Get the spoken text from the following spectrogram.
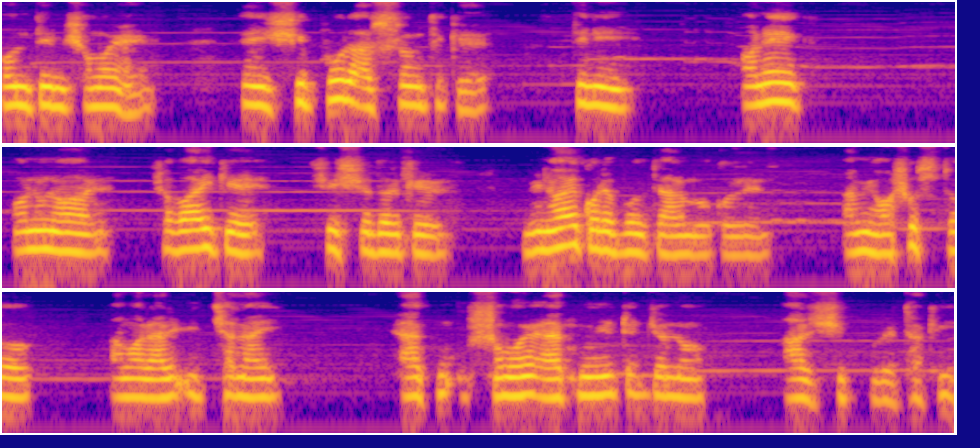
অন্তিম সময়ে এই শিবপুর আশ্রম থেকে তিনি অনেক অনুনয় সবাইকে, শিষ্যদেরকে বিনয় করে বলতে আরম্ভ করলেন, আমি অসুস্থ আমার আর ইচ্ছা নাই। এক সময়, এক মিনিটের জন্য আর শিবপুরে থাকি।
